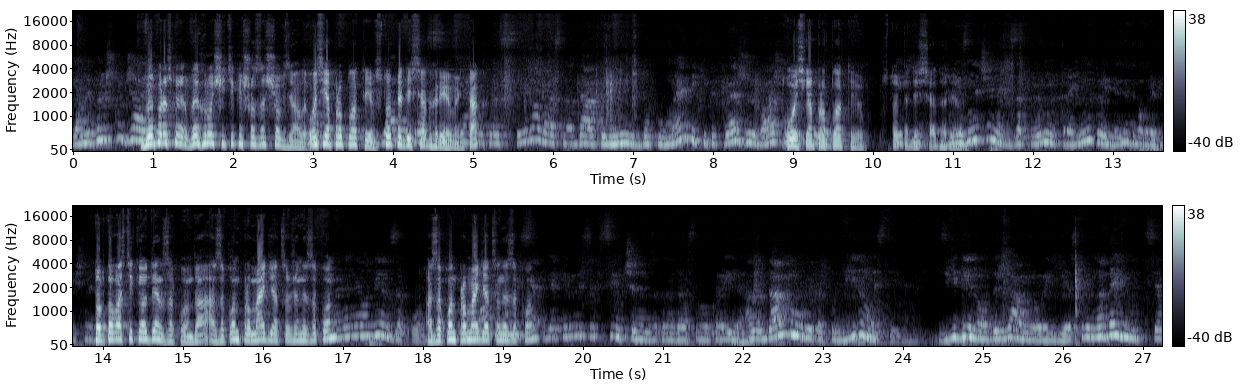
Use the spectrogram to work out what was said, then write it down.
Я не перешкоджаю. Ви перешкоджаєте, ви гроші тільки що за що взяли? Ось я проплатив 150 гривень, я так? попросила вас надати мені документ, який підтверджує вашу Ось я особу, проплатив 150 який гривень. Визначений в законі України про єдиний демографічний Тобто у вас тільки один закон, да? а закон про медіа це вже не У закон? мене не один закон. А закон про медіа це не закон? Я керуюся чинним законодавством України, але в даному випадку відомості з єдиного державного реєстру надаються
